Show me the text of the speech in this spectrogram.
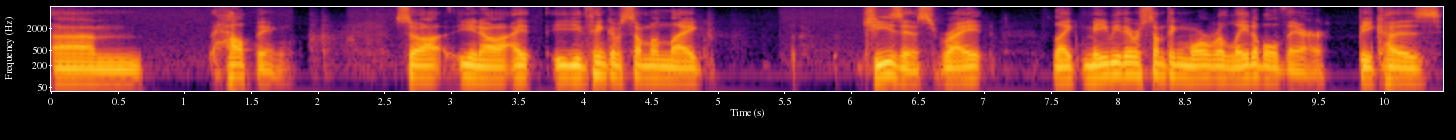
um, helping. So uh, you know, I you think of someone like Jesus, right? Like maybe there was something more relatable there because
